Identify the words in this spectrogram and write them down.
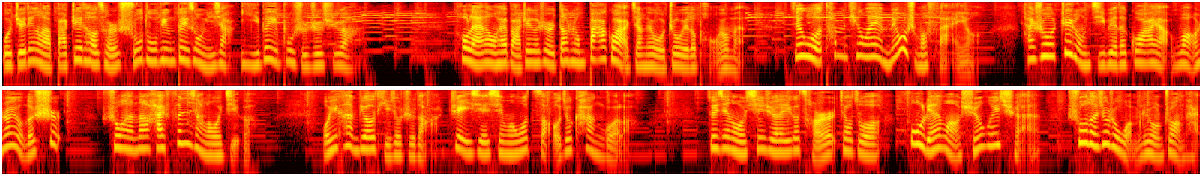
我决定了，把这套词儿熟读并背诵一下，以备不时之需啊。后来呢，我还把这个事儿当成八卦讲给我周围的朋友们，结果他们听完也没有什么反应，还说这种级别的瓜呀，网上有的是。说完呢，还分享了我几个。我一看标题就知道啊，这些新闻我早就看过了。最近呢，我新学了一个词儿，叫做“互联网巡回犬”，说的就是我们这种状态。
